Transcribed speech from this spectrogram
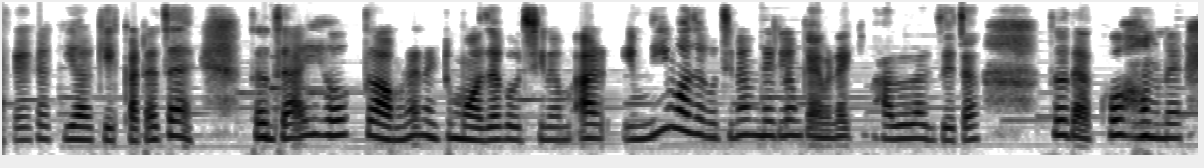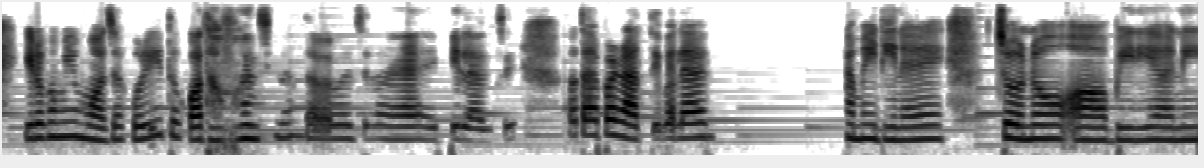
একা একা কি আর কেক কাটা যায়? তো যাই হোক, তো আমরা না একটু মজা করছিলাম। আর এমনিই মজা করছিলাম। দেখলাম ক্যামেরায় কি ভালো লাগছে এটা। তো দেখো, আমরা এরকমই মজা করি। তো কথা বলছিলাম, তারপর বলছিলাম হ্যাঁ হ্যাপি লাগছে। তো তারপর রাত্রিবেলায় আমি ডিনারের জন্য বিরিয়ানি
